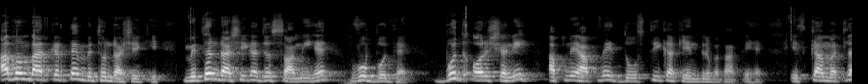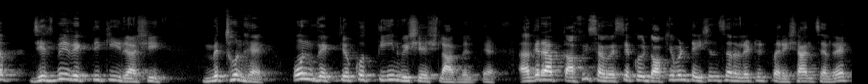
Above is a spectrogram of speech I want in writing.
अब हम बात करते हैं मिथुन राशि की। मिथुन राशि का जो स्वामी है, वो बुद्ध है। बुद्ध और शनि अपने आप में दोस्ती का केंद्र बताते हैं। इसका मतलब जिस भी व्यक्ति की राशि मिथुन है, उन व्यक्तियों को तीन विशेष लाभ मिलते हैं। अगर आप काफ़ी समय से कोई डॉक्यूमेंटेशन से रिलेटेड परेशान चल रहे हैं,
